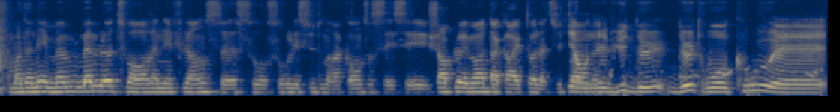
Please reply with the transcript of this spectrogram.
à un moment donné, même, même là, tu vas avoir une influence euh, sur, sur l'issue d'une rencontre. c'est, je suis amplement d'accord avec toi là-dessus. on a vu deux, deux trois coups. Euh,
